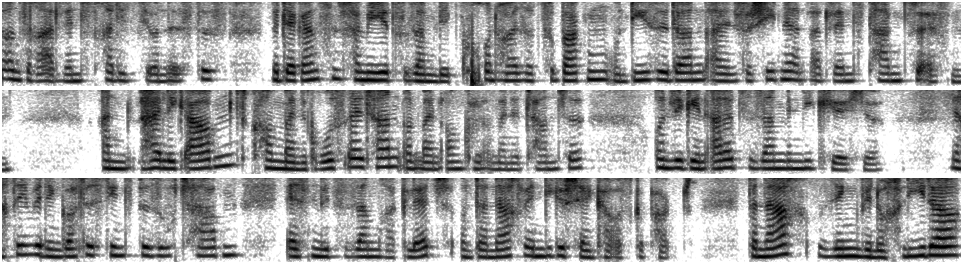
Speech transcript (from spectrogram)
Unsere Adventstradition ist es, mit der ganzen Familie zusammen Lebkuchenhäuser zu backen und diese dann an den verschiedenen Adventstagen zu essen. An Heiligabend kommen meine Großeltern und mein Onkel und meine Tante und wir gehen alle zusammen in die Kirche. Nachdem wir den Gottesdienst besucht haben, essen wir zusammen Raclette und danach werden die Geschenke ausgepackt. Danach singen wir noch Lieder,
